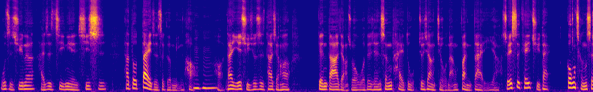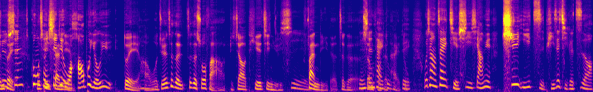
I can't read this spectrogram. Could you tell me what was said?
伍子胥呢，还是纪念西施，他都带着这个名号，好，但也许就是他想要。跟大家讲说，我的人生态度就像酒囊饭袋一样，随时可以取代。功成身退，功成身退，我毫不犹豫。对哈、嗯，我觉得这个这个说法啊，比较贴近于是范蠡的这个人生态度。对，我想再解释一下，因为“吃夷子皮”这几个字哦，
